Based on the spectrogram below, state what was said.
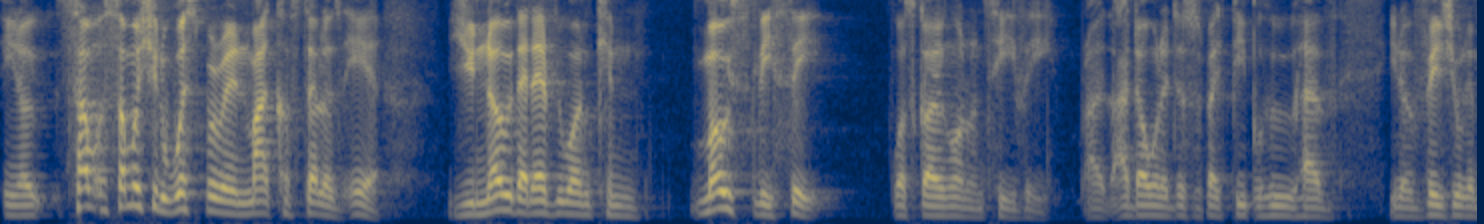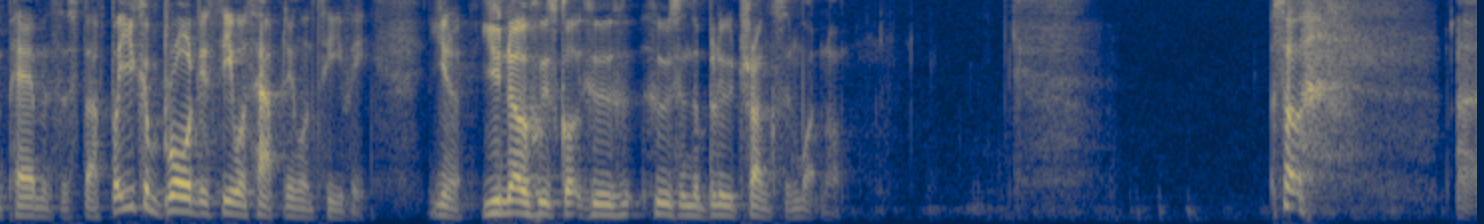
You know, some, someone should whisper in Mike Costello's ear. You know that everyone can mostly see what's going on on TV Right? I don't want to disrespect people who have you know visual impairments and stuff, but you can broadly see what's happening on TV. You know, you know who's got who who's in the blue trunks and whatnot. So uh,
